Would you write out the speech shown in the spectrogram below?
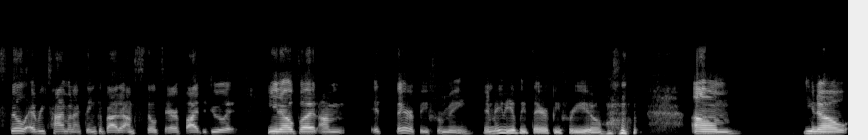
still every time when I think about it, I'm still terrified to do it. You know, but I'm it's therapy for me and maybe it'll be therapy for you um you know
